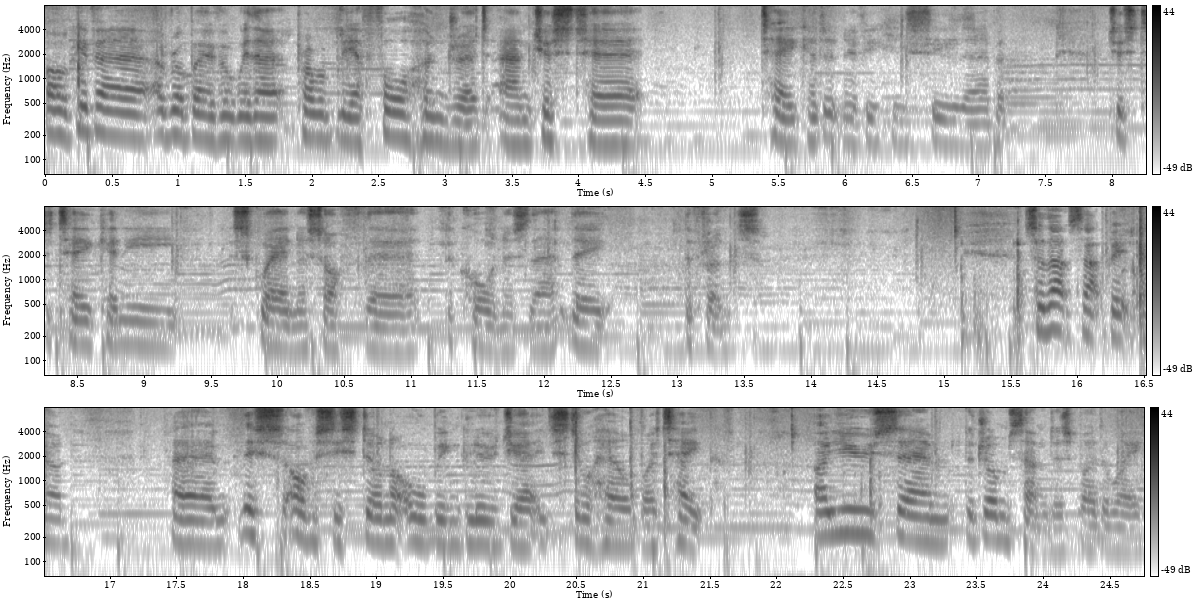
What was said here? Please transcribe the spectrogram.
I'll give a, a rub over with a probably a 400 and just to take I don't know if you can see there but just to take any squareness off the the corners there the the fronts so that's that bit done. Um, this obviously still not all been glued yet it's still held by tape. I use um, the drum sanders by the way.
